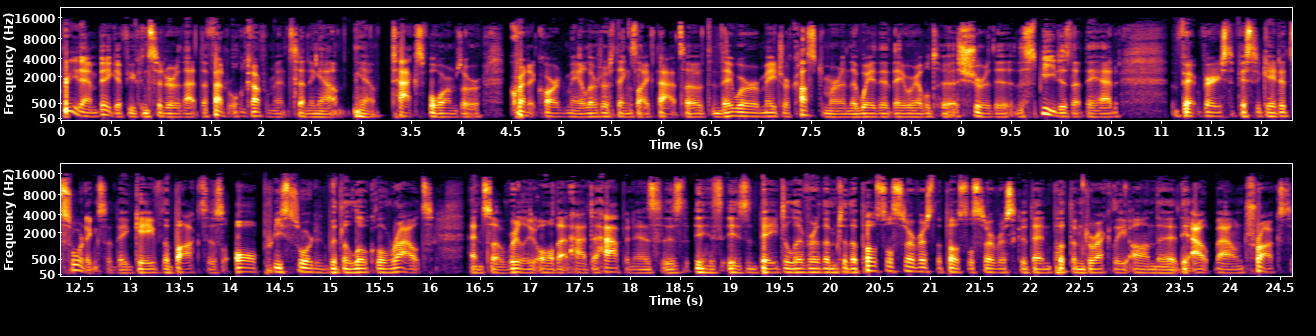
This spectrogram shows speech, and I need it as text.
pretty damn big if you consider that the federal government sending out you know tax forms or credit card mailers or things like that. So they were a major customer, and the way that they were able to assure the the speed is that they had very sophisticated sorting. So they gave the boxes all pre-sorted with the local routes, and so really all that had to happen is is is, is they deliver them to the postal service. The postal service could then put them directly on the the outbound trucks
